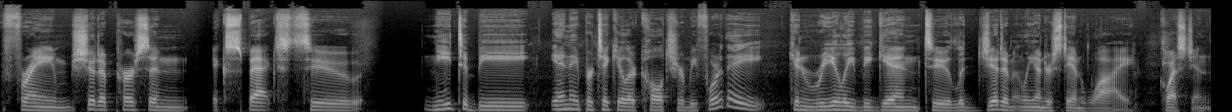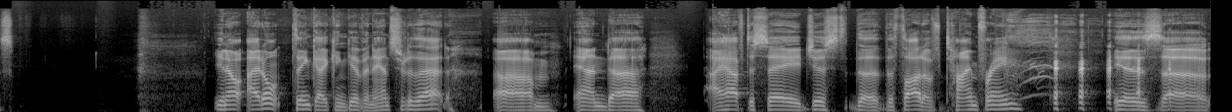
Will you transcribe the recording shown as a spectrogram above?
frame should a person expect to need to be in a particular culture before they can really begin to legitimately understand why questions? You know, I don't think I can give an answer to that. Um, and uh, I have to say, just the the thought of time frame is uh,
